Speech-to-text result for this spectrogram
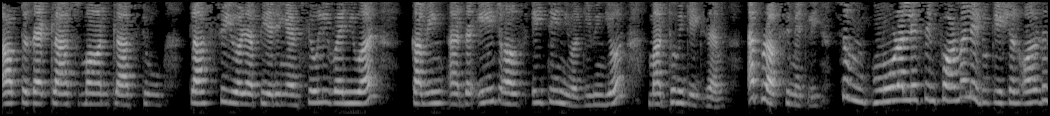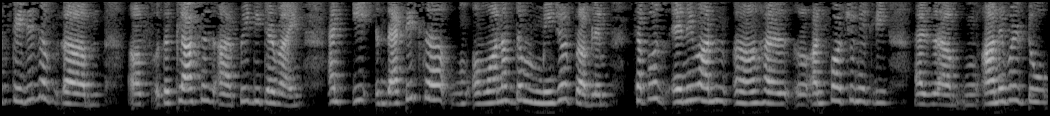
after that class 1, class 2, class 3 you are appearing and slowly when you are coming at the age of 18 you are giving your Madhyamik exam approximately. So more or less in formal education all the stages of um, of the classes are predetermined. And e that is the one of the major problem. Suppose anyone uh, has uh, unfortunately has um, unable to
